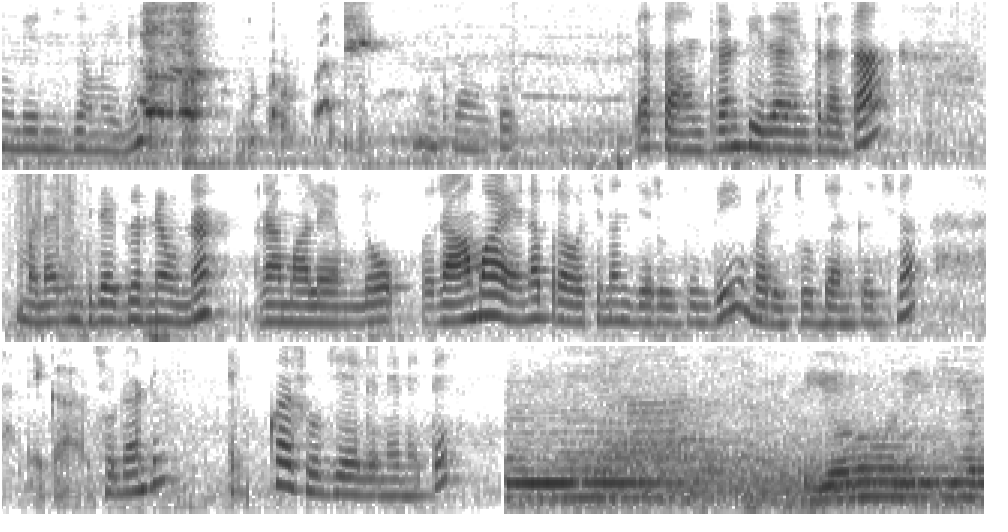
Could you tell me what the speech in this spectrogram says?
నుండి నిజమైన అట్లా ఉంటుంది? ఇక సాయంత్రం టీ తాగిన తర్వాత మన ఇంటి దగ్గరనే ఉన్న రామాలయంలో రామాయణ ప్రవచనం జరుగుతుంది మరి చూడ్డానికి వచ్చిన ఇక చూడండి ఎక్కువ షూట్ చేయాలి నేనైతే यो नित्यं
